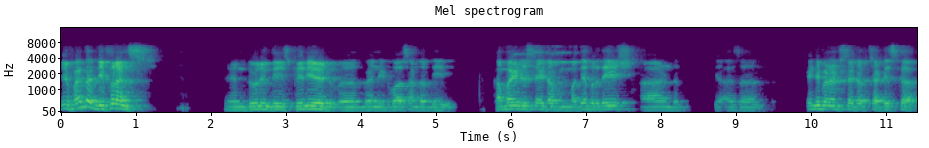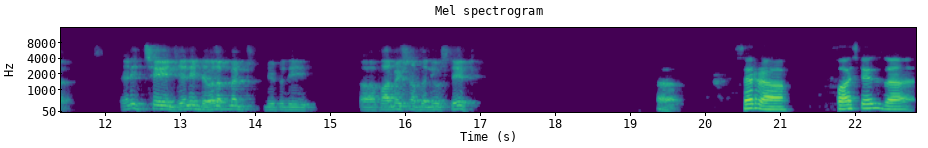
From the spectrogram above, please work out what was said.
You find the difference in during this period uh, when it was under the combined state of Madhya Pradesh and as an independent state of Chhattisgarh. Any change, any development due to the uh, formation of the new state? Uh, Sir, uh, first is uh,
